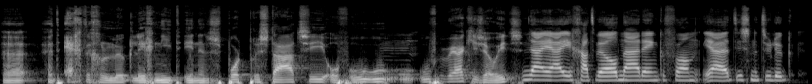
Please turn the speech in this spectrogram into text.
uh, het echte geluk ligt niet in een sportprestatie? Of hoe, hoe, hoe, verwerk je zoiets? Nou ja, je gaat wel nadenken van, ja, het is natuurlijk,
